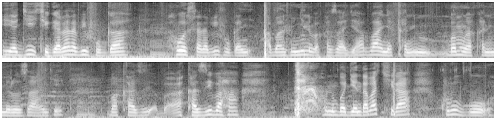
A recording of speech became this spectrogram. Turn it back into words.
yagiye i kigali arabivuga. Hose arabivuga abantu nyine bakazajya bamwaka nimero zanjye bakazi- akazibaha. Bagenda bakira kuri ubwo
